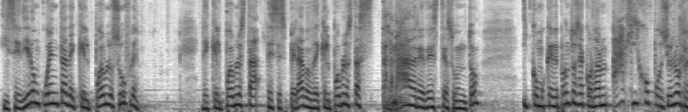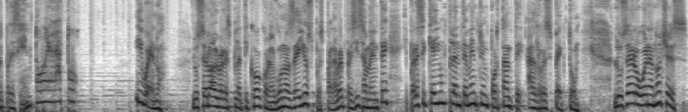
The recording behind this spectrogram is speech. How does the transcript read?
y se dieron cuenta de que el pueblo sufre, de que el pueblo está desesperado, de que el pueblo está hasta la madre de este asunto. Y como que de pronto se acordaron, ah, hijo, pues yo los represento, ¿verdad? Y bueno, Lucero Álvarez platicó con algunos de ellos, pues para ver precisamente, y parece que hay un planteamiento importante al respecto. Lucero, buenas noches.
